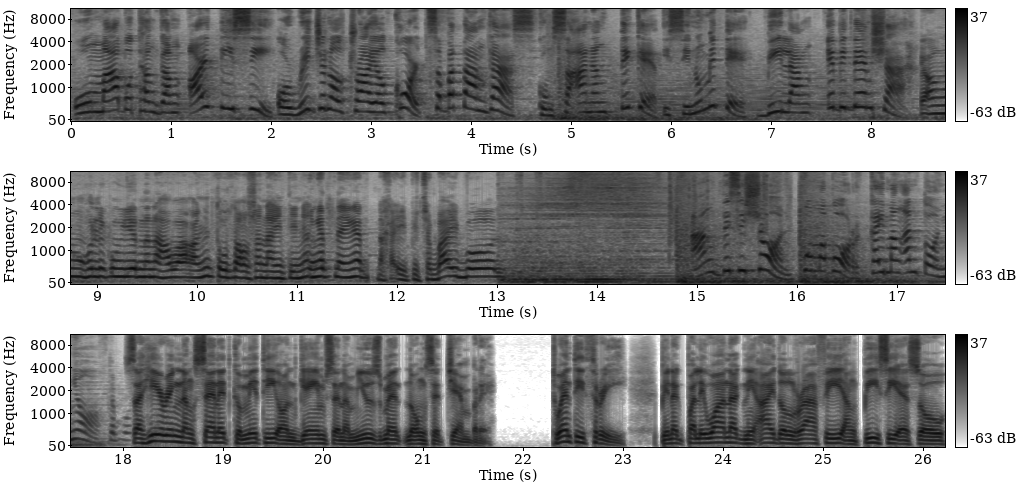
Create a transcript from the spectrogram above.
umabot hanggang RTC o Regional Trial Court sa Batangas kung saan ang ticket isinumite bilang ebidensya. Ang huli kong year na nahawakan yun, 2019 na. Ingat na ingat, nakaipit sa Bible. Ang desisyon, pumabor kay Mang Antonio. sa hearing ng Senate Committee on Games and Amusement noong Setyembre. 23. Pinagpaliwanag ni Idol Rafi ang PCSO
